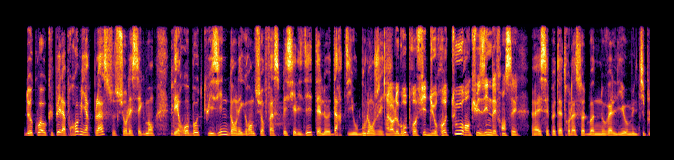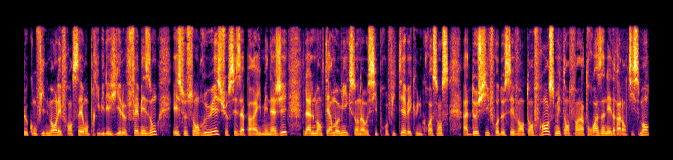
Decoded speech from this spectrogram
de quoi occuper la première place sur les segments des robots de cuisine dans les grandes surfaces spécialisées telles Darty ou Boulanger. Alors, le groupe profite du retour en cuisine des Français. Et c'est peut-être la seule bonne nouvelle liée aux multiples confinements, les Français ont privilégié le fait maison et se sont rués sur ces appareils ménagers. L'allemand Thermomix en a aussi profité avec une croissance à deux chiffres de ses ventes en France, mettant fin à trois années de ralentissement.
